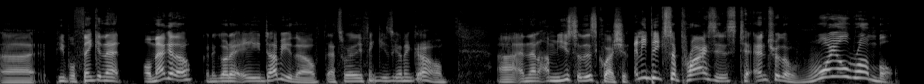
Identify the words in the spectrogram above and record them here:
uh, people thinking that Omega, though, going to go to AEW, though. That's where they think he's going to go. Uh, and then I'm used to this question. Any big surprises to enter the Royal Rumble?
